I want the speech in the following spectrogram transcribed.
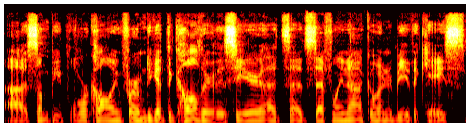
Uh, some people were calling for him to get the Calder this year. That's that's definitely not going to be the case.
